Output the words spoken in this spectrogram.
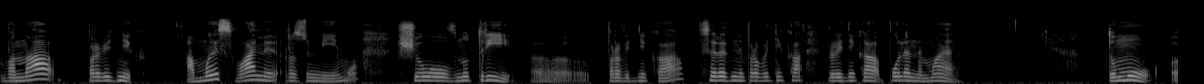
вона провідник. А ми з вами розуміємо, що внутрі е, провідника, всередині провідника, провідника поля немає. Тому е,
